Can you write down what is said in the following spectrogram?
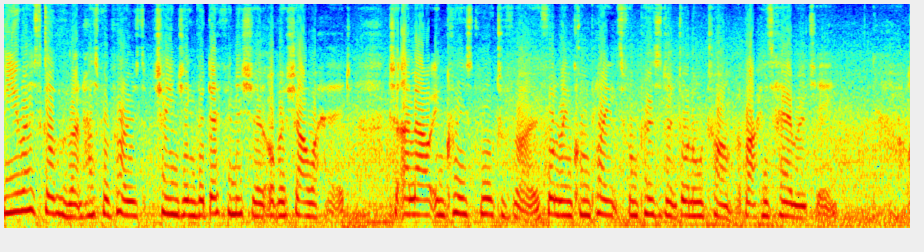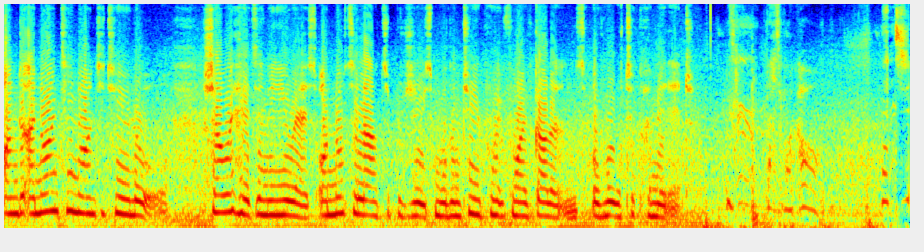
The US government has proposed changing the definition of a showerhead to allow increased water flow following complaints from President Donald Trump about his hair routine. Under a 1992 law, showerheads in the US are not allowed to produce more than 2.5 gallons of water per minute. that's my car! That's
